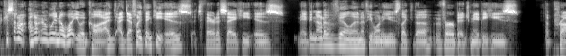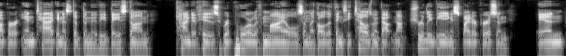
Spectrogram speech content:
I guess I don't I don't really know what you would call it. I, I definitely think he is. It's fair to say he is maybe not a villain if you want to use like the verbiage. Maybe he's the proper antagonist of the movie based on kind of his rapport with Miles and like all the things he tells him about not truly being a spider person and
